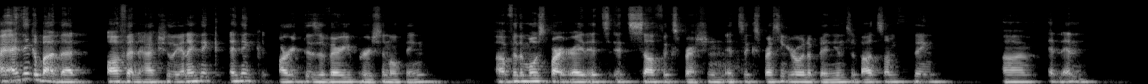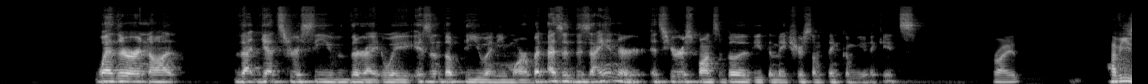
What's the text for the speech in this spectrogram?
I, I think about that often actually, and I think I think art is a very personal thing. Uh, for the most part, right? It's it's self-expression. It's expressing your own opinions about something, um, and and whether or not that gets received the right way isn't up to you anymore. But as a designer, it's your responsibility to make sure something communicates. Right. Have you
